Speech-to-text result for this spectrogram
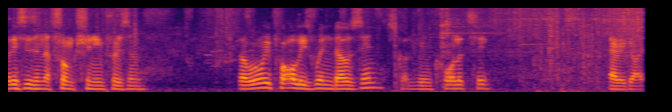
But this isn't a functioning prison. So when we put all these windows in, it's got room quality. There we go.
